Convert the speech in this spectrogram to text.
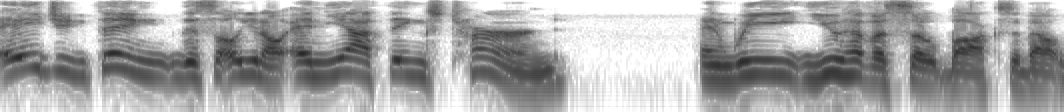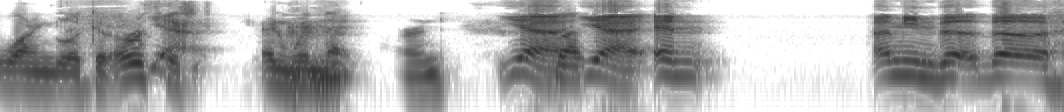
aging thing. This, you know, and yeah, things turned, and we, you have a soapbox about wanting to look at Earth Yeah. history and when that turned. Yeah, But- yeah, and I mean the the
